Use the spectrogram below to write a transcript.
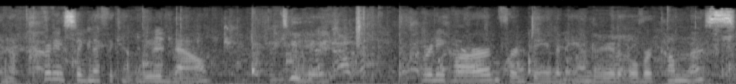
in a pretty significant lead now. It's going to be pretty hard for Dave and Andrea to overcome this.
